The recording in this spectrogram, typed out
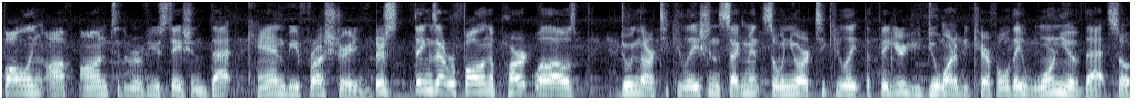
falling off onto the review station. That can be frustrating. There's things that were falling apart while I was doing the articulation segment. So when you articulate the figure, you do want to be careful. They warn you of that. So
